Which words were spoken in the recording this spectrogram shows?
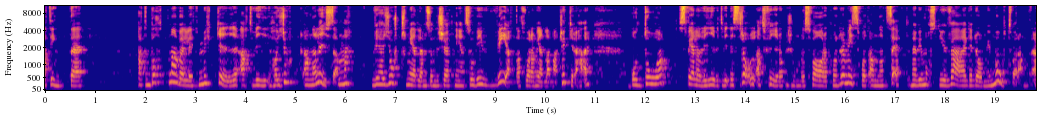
att inte att bottna väldigt mycket i att vi har gjort analysen. Vi har gjort medlemsundersökningen så vi vet att våra medlemmar tycker det här. Och då spelar det givetvis roll att fyra personer svarar på en remiss på ett annat sätt, men vi måste ju väga dem emot varandra.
